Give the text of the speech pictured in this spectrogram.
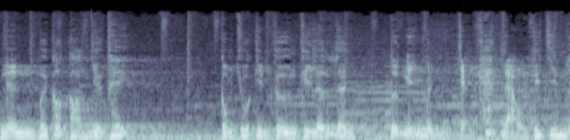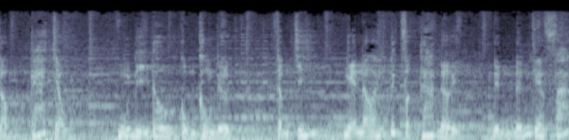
nên mới có con như thế. Công chúa kim cương khi lớn lên Tự nghĩ mình chẳng khác nào như chim lòng cá chậu. Muốn đi đâu cũng không được. Thậm chí, nghe nói Đức Phật ra đời, Định đến nghe Pháp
